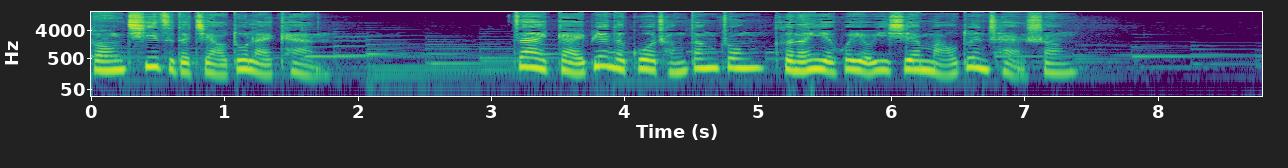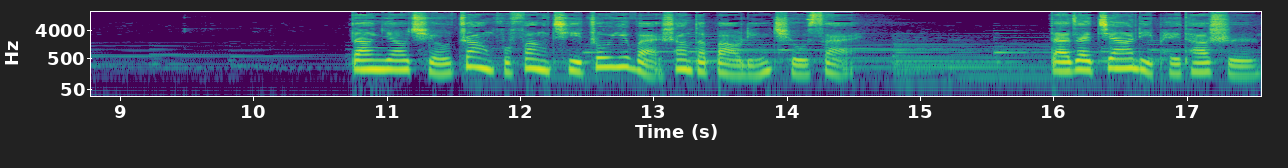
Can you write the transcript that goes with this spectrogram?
从妻子的角度来看，在改变的过程当中，可能也会有一些矛盾产生。当要求丈夫放弃周一晚上的保龄球赛，待在家里陪她时，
